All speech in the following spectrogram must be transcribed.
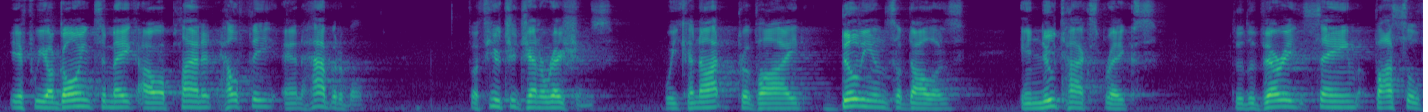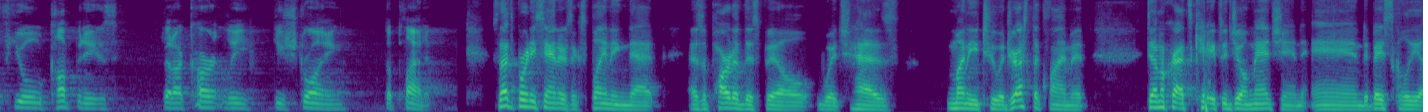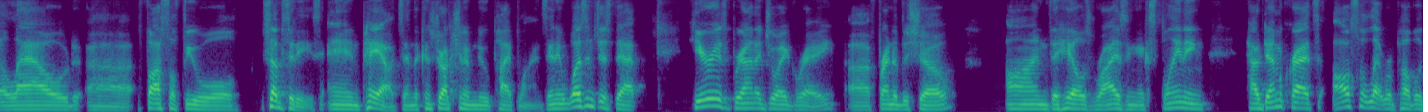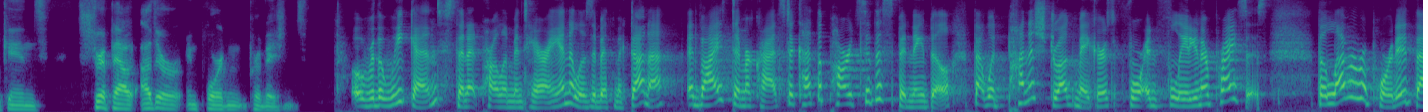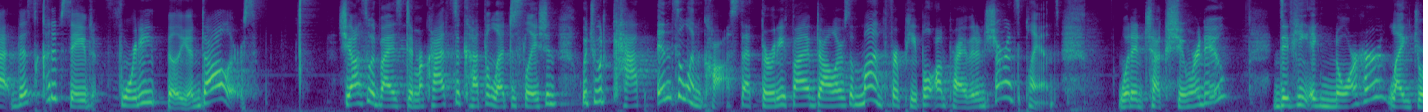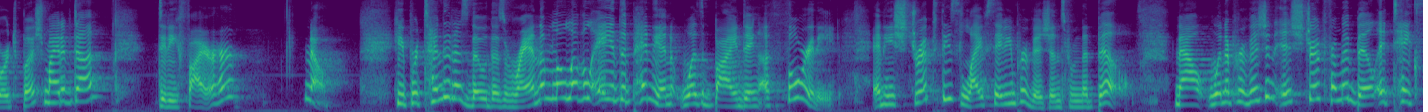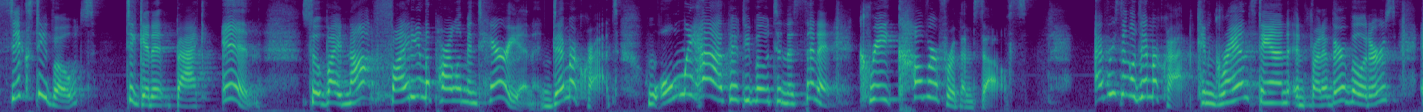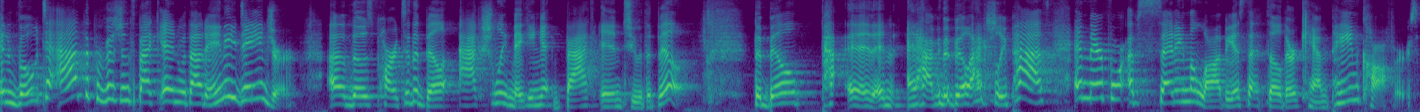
if we are going to make our planet healthy and habitable for future generations, we cannot provide billions of dollars in new tax breaks to the very same fossil fuel companies that are currently destroying the planet. So that's Bernie Sanders explaining that as a part of this bill, which has money to address the climate, Democrats caved to Joe Manchin and basically allowed uh, fossil fuel subsidies and payouts and the construction of new pipelines. And it wasn't just that. Here is Briahna Joy Gray, a friend of the show, on the Hills Rising, explaining how Democrats also let Republicans strip out other important provisions. Over the weekend, Senate parliamentarian Elizabeth MacDonough advised Democrats to cut the parts of the spending bill that would punish drug makers for inflating their prices. The lever reported that this could have saved $40 billion. She also advised Democrats to cut the legislation which would cap insulin costs at $35 a month for people on private insurance plans. What did Chuck Schumer do? Did he ignore her like George Bush might have done? Did he fire her? No. He pretended as though this random low level aide's opinion was binding authority, and he stripped these life saving provisions from the bill. Now, when a provision is stripped from a bill, it takes 60 votes to get it back in. So, by not fighting the parliamentarian, Democrats, who only have 50 votes in the Senate, create cover for themselves. Every single Democrat can grandstand in front of their voters and vote to add the provisions back in without any danger of those parts of the bill actually making it back into the bill. The bill and, and having the bill actually pass, and therefore upsetting the lobbyists that fill their campaign coffers.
